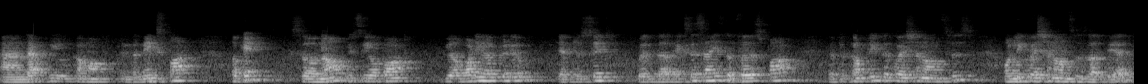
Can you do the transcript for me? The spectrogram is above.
and that will come up in the next part, okay? So now you see your part, what you have to do? You have to sit with the exercise, the first part. You have to complete the question answers. Only question answers are there.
